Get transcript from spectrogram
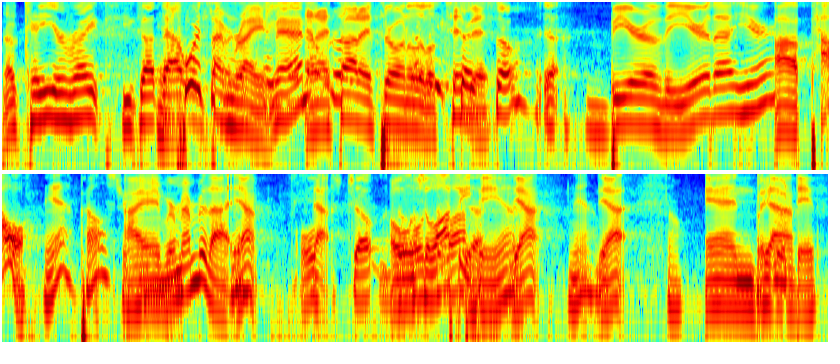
okay, you're right. You got that. Of course one. I'm right, Okay, man. and I thought I'd throw in a little makes tidbit. sense, so yeah. Beer of the year that year. uh, Powell? yeah, Powell Street. I remember that. Yeah. Old Yeah. Jal- Old Old jalopy. Jalopy, Yeah. yeah. Yeah. Yeah. Yeah. So, And way to uh, go, Dave.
